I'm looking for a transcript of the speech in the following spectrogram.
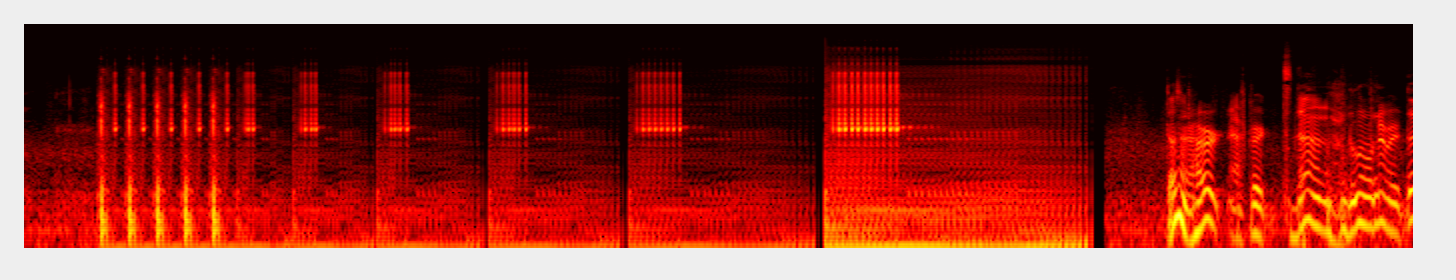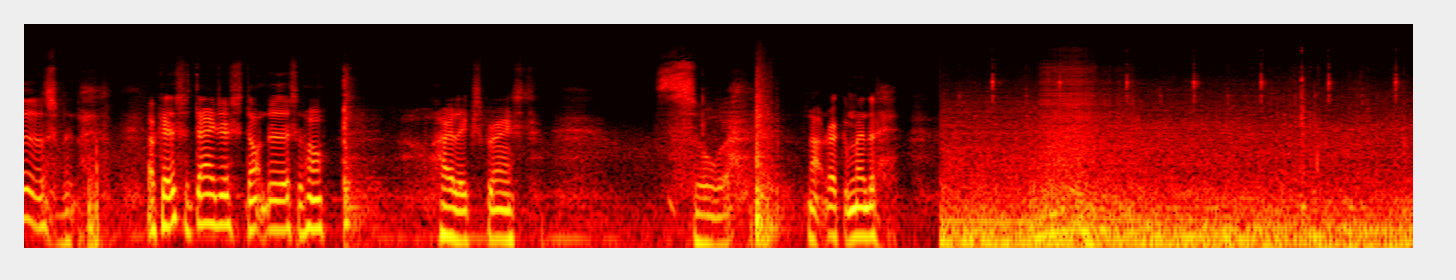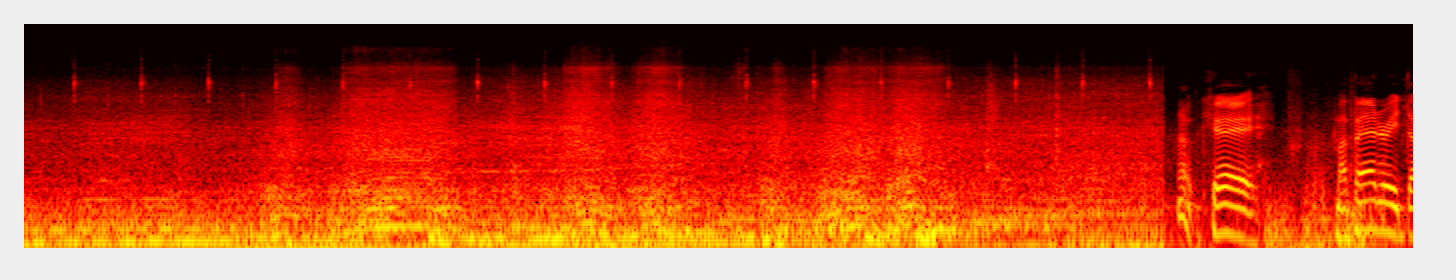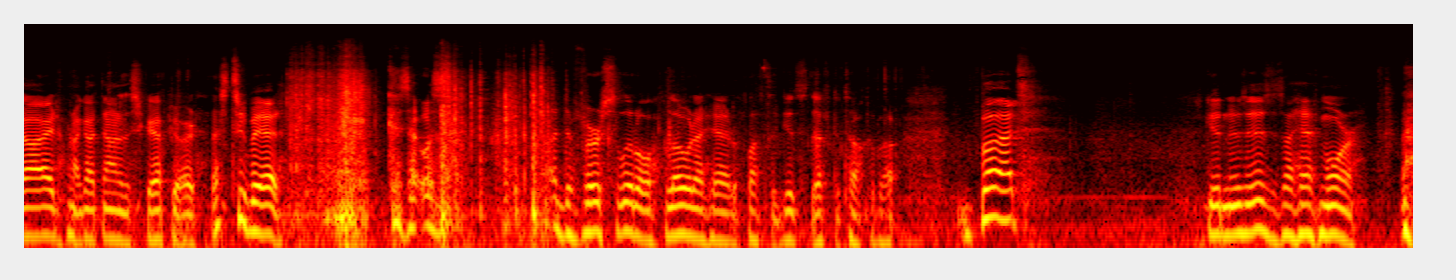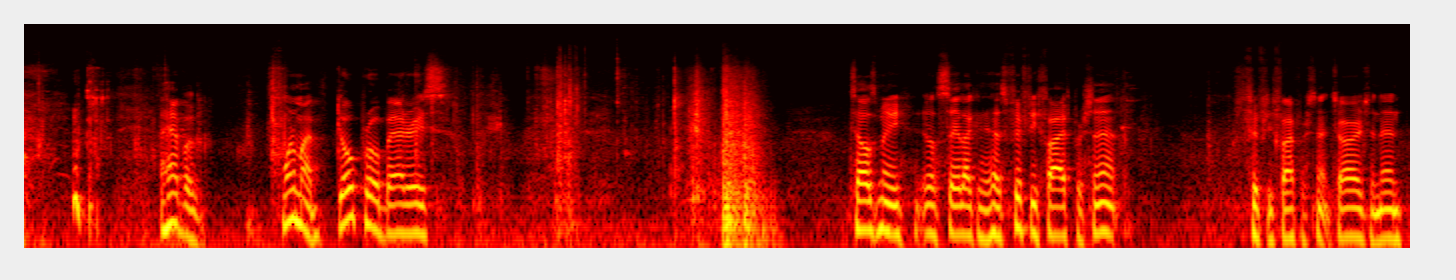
doesn't hurt after it's done whenever it does but okay this is dangerous don't do this at home highly experienced. So uh, not recommended. Okay. My battery died when I got down to the scrapyard. That's too bad because that was a diverse little load I had with lots of good stuff to talk about. But good news is, is I have more. I have a one of my GoPro batteries tells me it'll say like it has 55% 55% charge and then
